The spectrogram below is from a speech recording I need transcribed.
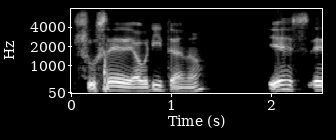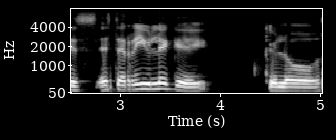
sucede ahorita, ¿no? Y es, es, es terrible que, que los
